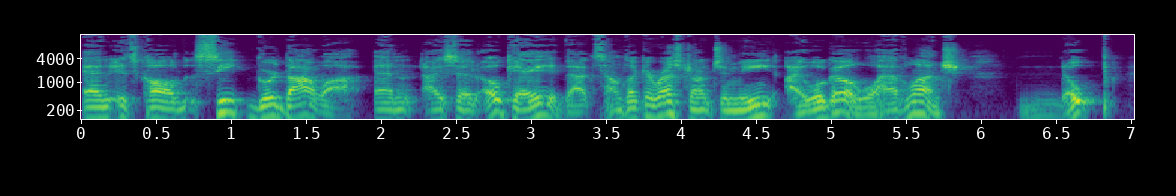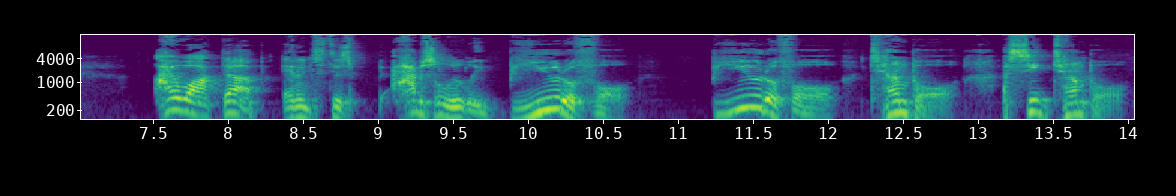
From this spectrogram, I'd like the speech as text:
And it's called Sikh Gurdwara. And I said, okay, that sounds like a restaurant to me. I will go. We'll have lunch. Nope. I walked up and it's this absolutely beautiful, beautiful temple, a Sikh temple.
